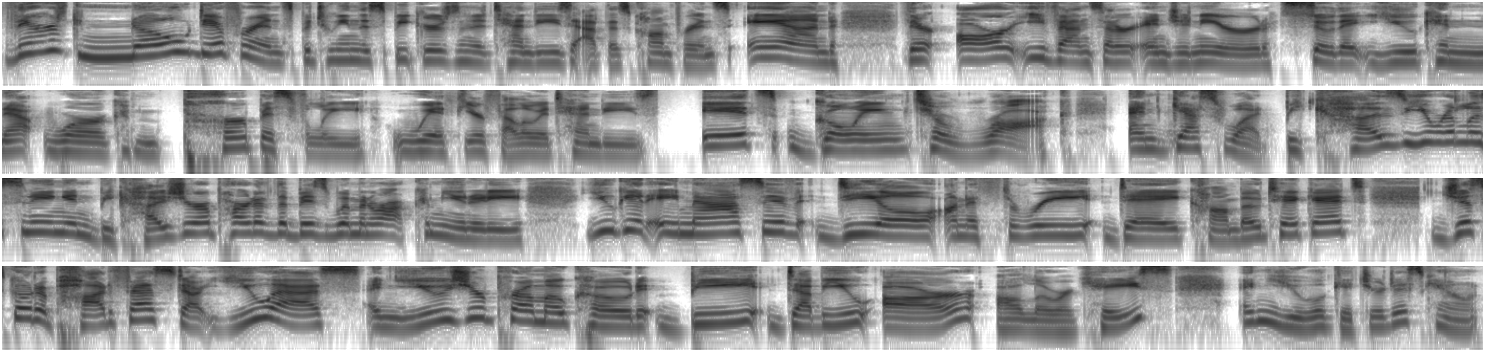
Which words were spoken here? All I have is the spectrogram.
There's no difference between the speakers and attendees at this conference. And there are events that are engineered so that you can network purposefully with your fellow attendees. It's going to rock. And guess what? Because you are listening and because you're a part of the Biz Women Rock community, you get a massive deal on a three day combo ticket. Just go to podfest.us and use your promo code BWR, all lowercase, and you will get your discount.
